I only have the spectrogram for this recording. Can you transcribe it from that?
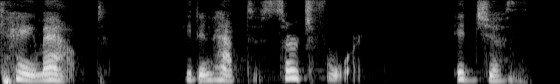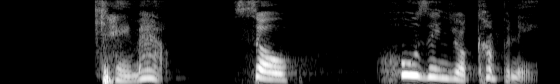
came out. He didn't have to search for it, it just came out. So, who's in your company?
